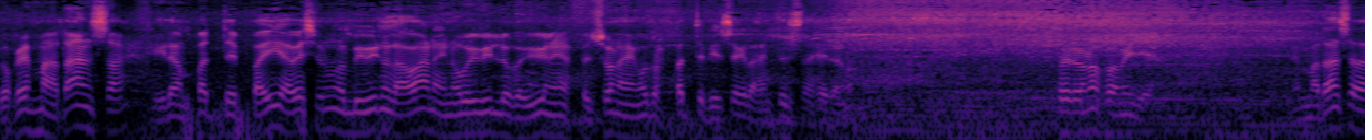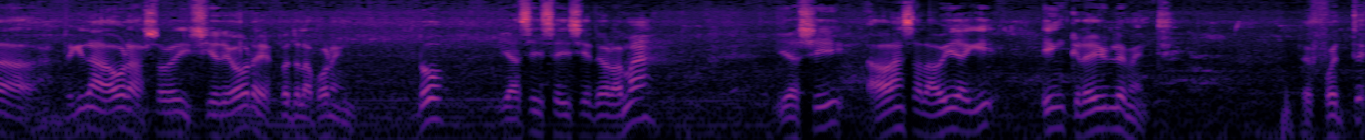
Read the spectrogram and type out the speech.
Lo que es Matanza y gran parte del país, a veces uno al vivir en La Habana y no vivir lo que viven las personas en otras partes piensa que la gente exagera, ¿no? Pero no familia. En Matanza te quitan horas, son 7 horas y después te la ponen 2 y así 6, 7 horas más. Y así avanza la vida aquí increíblemente. Es fuerte.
